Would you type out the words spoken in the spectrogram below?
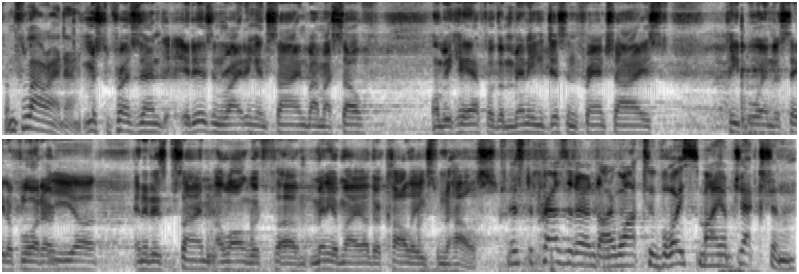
from Florida. Mr. President, it is in writing and signed by myself on behalf of the many disenfranchised people in the state of Florida. The, uh, and it is signed along with uh, many of my other colleagues from the House. Mr. President, I want to voice my objection.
